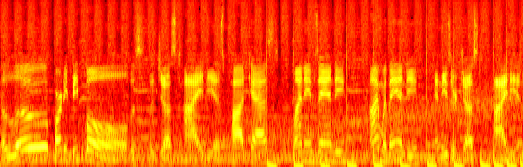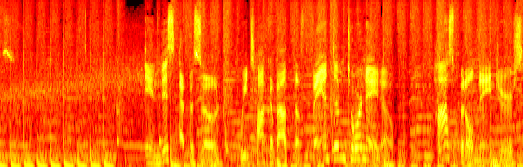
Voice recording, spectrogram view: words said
Hello, party people. This is the Just Ideas podcast. My name's Andy. I'm with Andy, and these are Just Ideas. In this episode, we talk about the Phantom Tornado, hospital dangers,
